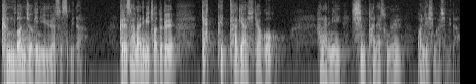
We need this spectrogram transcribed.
근본적인 이유였었습니다. 그래서 하나님이 저들을 깨끗하게 하시려고 하나님이 심판의 손을 벌리신 것입니다.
